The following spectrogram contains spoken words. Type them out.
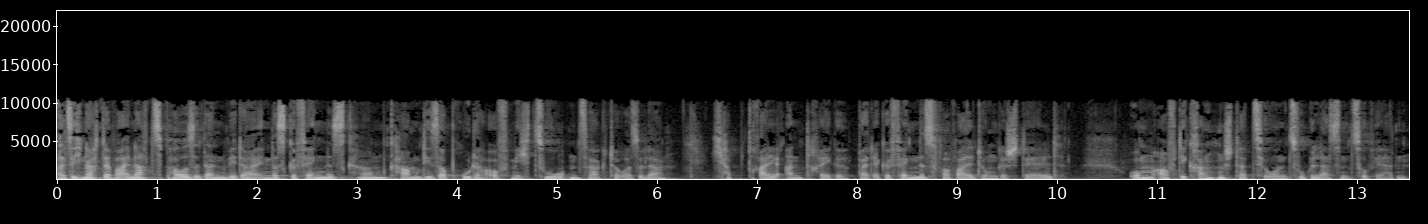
Als ich nach der Weihnachtspause dann wieder in das Gefängnis kam, kam dieser Bruder auf mich zu und sagte, Ursula, ich habe drei Anträge bei der Gefängnisverwaltung gestellt, um auf die Krankenstation zugelassen zu werden.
